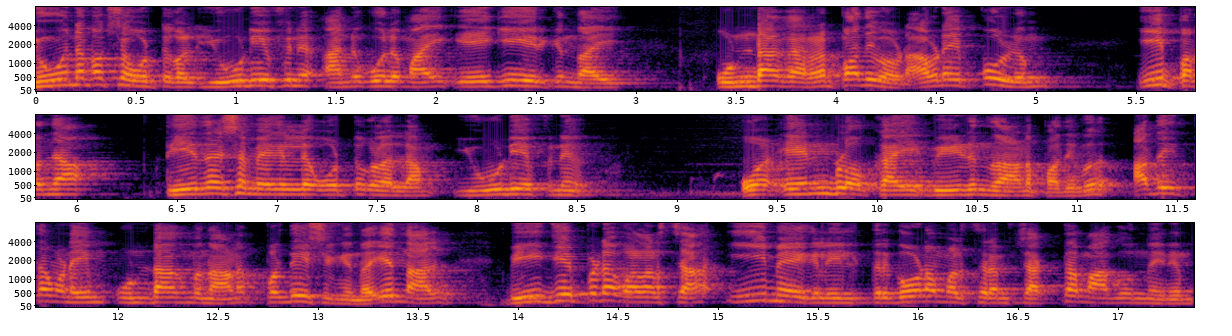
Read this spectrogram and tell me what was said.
ന്യൂനപക്ഷ വോട്ടുകൾ യു ഡി എഫിന് അനുകൂലമായി ഏകീകരിക്കുന്നതായി ഉണ്ടാകാറുള്ള പതിവാണ്. അവിടെ എപ്പോഴും ഈ പറഞ്ഞ തീരദേശ മേഖലയിലെ വോട്ടുകളെല്ലാം യു ഡി എഫിന് എൻ ബ്ലോക്കായി വീഴുന്നതാണ് പതിവ്. അത് ഇത്തവണയും ഉണ്ടാകുമെന്നാണ് പ്രതീക്ഷിക്കുന്നത്. എന്നാൽ ബി ജെ പിയുടെ വളർച്ച ഈ മേഖലയിൽ ത്രികോണ മത്സരം ശക്തമാകുന്നതിനും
